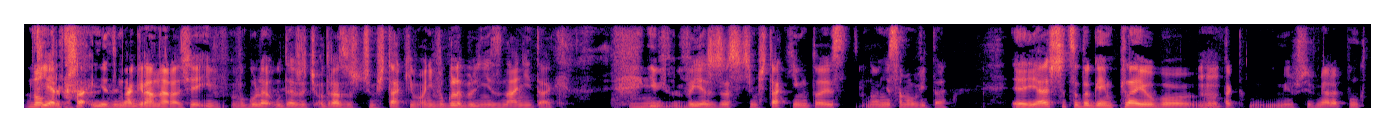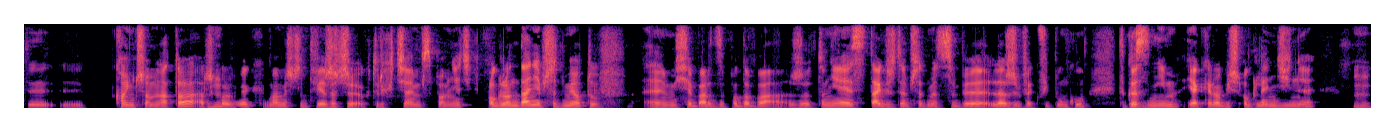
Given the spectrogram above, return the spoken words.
no. pierwsza i jedyna gra na razie i w ogóle uderzyć od razu z czymś takim. Oni w ogóle byli nieznani, tak? Mhm. I wyjeżdża z czymś takim, to jest no, niesamowite. E, ja jeszcze co do gameplayu, bo, mhm. bo tak już się w miarę punkty y, kończą na to, mhm. aczkolwiek mhm. mam jeszcze dwie rzeczy, o których chciałem wspomnieć. Oglądanie przedmiotów e, mi się bardzo podoba, że to nie jest tak, że ten przedmiot sobie leży w ekwipunku, tylko z nim, jak robisz oględziny, mhm.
